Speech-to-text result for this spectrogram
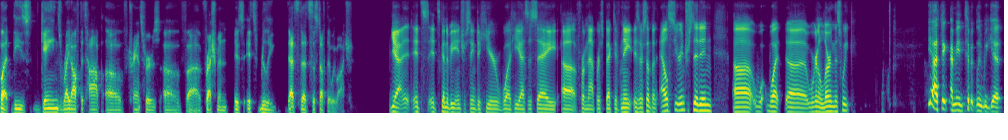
But these gains right off the top of transfers of uh, freshmen is it's really that's that's the stuff that we watch. Yeah, it, it's it's going to be interesting to hear what he has to say uh, from that perspective. Nate, is there something else you're interested in? Uh, wh- what uh, we're going to learn this week? Yeah, I think. I mean, typically we get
